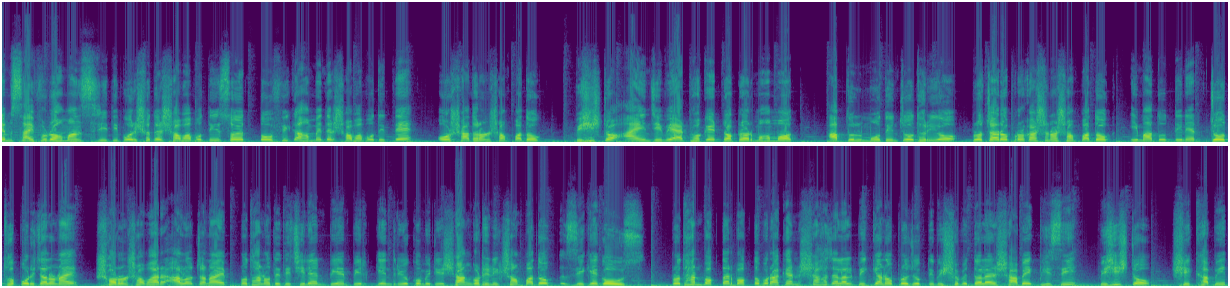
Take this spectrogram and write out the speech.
এম সাইফুর রহমান স্মৃতি পরিষদের সভাপতি, সৈয়দ তৌফিক আহমেদের সভাপতিত্বে ও সাধারণ সম্পাদক, বিশিষ্ট আইনজীবী অ্যাডভোকেট ডক্টর মোহাম্মদ আব্দুল মতিন চৌধুরী ও প্রচার ও প্রকাশনা সম্পাদক ইমাদুদ্দিনের যৌথ পরিচালনায় স্মরণসভার আলোচনায় প্রধান অতিথি ছিলেন বিএনপির কেন্দ্রীয় কমিটির সাংগঠনিক সম্পাদক জি কে গৌস। প্রধান বক্তার বক্তব্য রাখেন শাহজালাল বিজ্ঞান ও প্রযুক্তি বিশ্ববিদ্যালয়ের সাবেক ভিসি, বিশিষ্ট শিক্ষাবিদ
